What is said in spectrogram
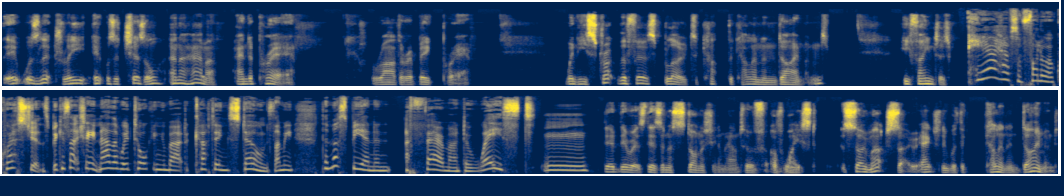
It was literally, it was a chisel and a hammer and a prayer, rather a big prayer. When he struck the first blow to cut the Cullinan diamond, he fainted. Here I have some follow up questions because actually, now that we're talking about cutting stones, I mean, there must be an, an, a fair amount of waste. Mm. There, there is. There's an astonishing amount of, of waste. So much so, actually, with the Cullinan diamond,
